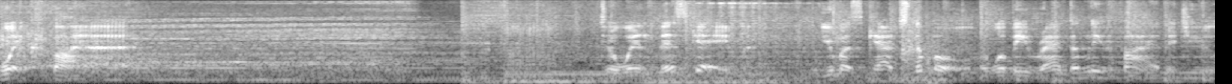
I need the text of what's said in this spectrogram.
Quick fire. To win this game, you must catch the ball that will be randomly fired at you.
